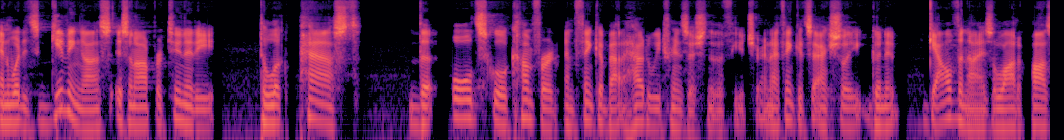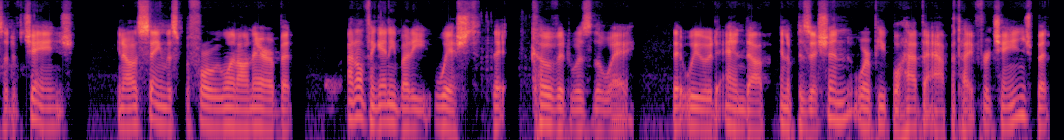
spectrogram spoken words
And what it's giving us is an opportunity to look past the old school comfort and think about how do we transition to the future. And I think it's actually going to galvanize a lot of positive change. You know, I was saying this before we went on air, but I don't think anybody wished that COVID was the way that we would end up in a position where people had the appetite for change. But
